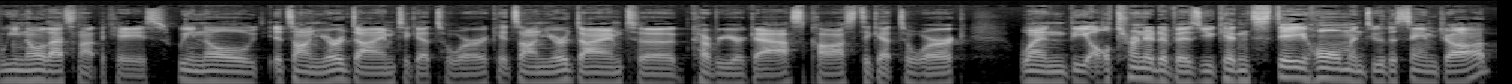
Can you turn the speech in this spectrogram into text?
we know that's not the case. We know it's on your dime to get to work. It's on your dime to cover your gas costs to get to work. When the alternative is you can stay home and do the same job.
